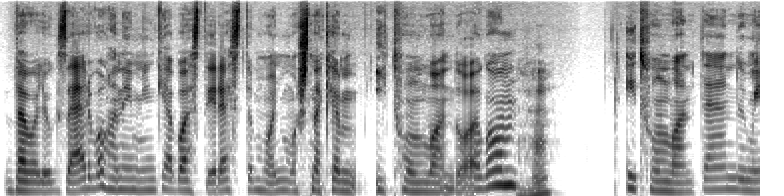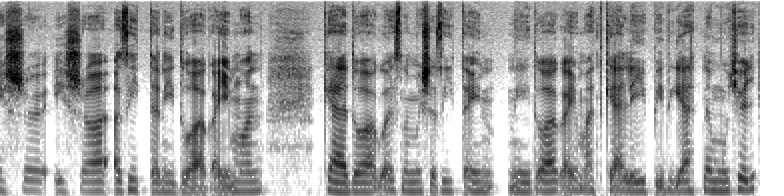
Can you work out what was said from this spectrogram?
be vagyok zárva, hanem inkább azt éreztem, hogy most nekem itthon van dolgom, uh-huh itthon van teendőm, és, és az itteni dolgaimon kell dolgoznom, és az itteni dolgaimat kell építgetnem, úgyhogy,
